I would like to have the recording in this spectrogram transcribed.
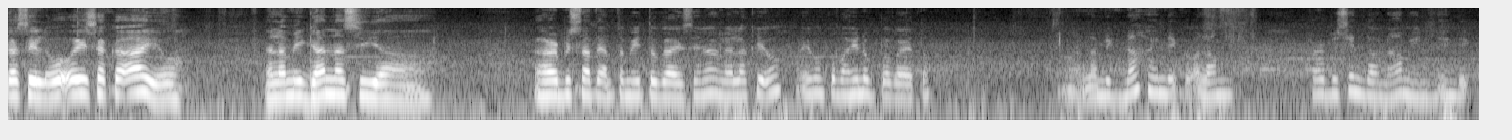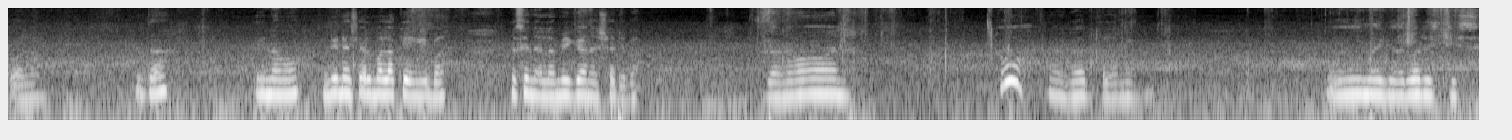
kasi looy sa kaayo. Nalamigan na siya. Harvest natin ang tomato guys. Yan ang lalaki oh. Ewan ko mahinog pa kaya ito. Ah, lamig na. Hindi ko alam. Harvestin daw namin. Hindi ko alam. Ito. Tingnan mo. Hindi na siya malaki ang iba. Kasi nalamigan na siya, di ba? Ganon. Oh my God, palamig. Oh my God, what is this?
